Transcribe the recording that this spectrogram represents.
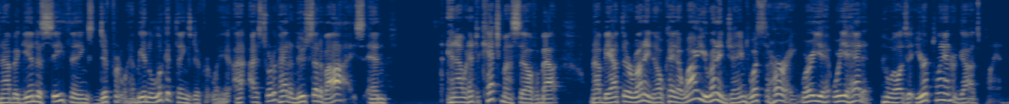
And I began to see things differently. I began to look at things differently. I, I sort of had a new set of eyes. And and I would have to catch myself about when I'd be out there running. Okay, now why are you running, James? What's the hurry? Where are you where are you headed? Well, is it your plan or God's plan?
